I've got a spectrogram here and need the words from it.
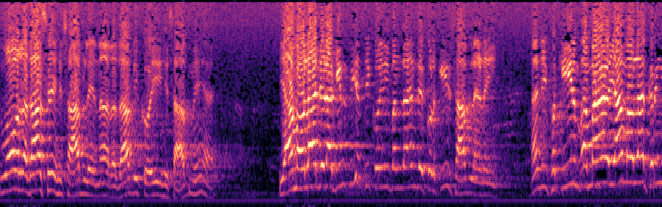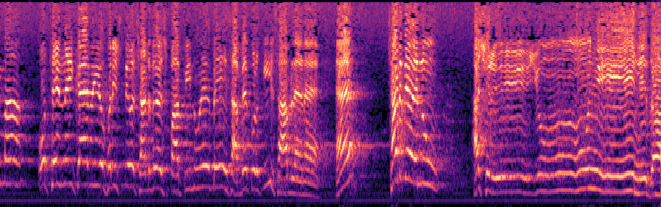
تو اور رضا سے حساب لینا، رضا بھی کوئی حساب میں ہے۔ یا مولا، جڑا گنتی اچھی کوئی نہیں، بندہ اندر کول کی حساب لینا ہی؟ ہاں جی فقیر میں یا مولا کریما اتے نہیں کہہ رہی وہ فرشتے ہو چڈ دو اس پاپی نو، اے بے حسابے کول کی حساب لینا ہے؟ ہاں؟ چڑھ دو حشر یوں ہی ندا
